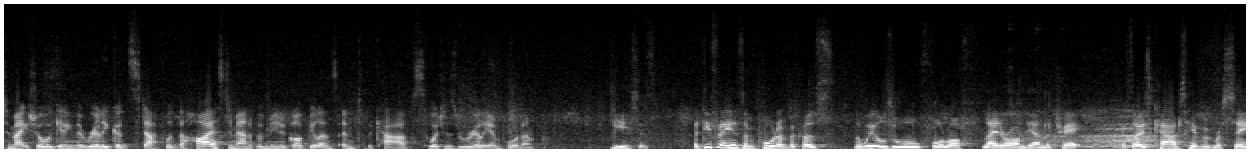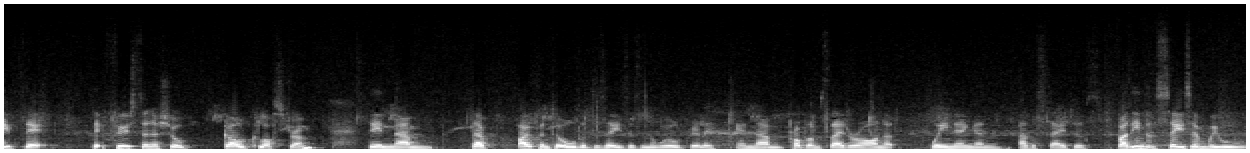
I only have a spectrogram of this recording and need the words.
to make sure we're getting the really good stuff with the highest amount of immunoglobulins into the calves, which is really important. Yes, it definitely is important because the wheels will all fall off later on down the track. If those calves haven't received that, that first initial gold colostrum, then um, they're open to all the diseases in the world really and um, problems later on at weaning and other stages. By the end of the season we will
